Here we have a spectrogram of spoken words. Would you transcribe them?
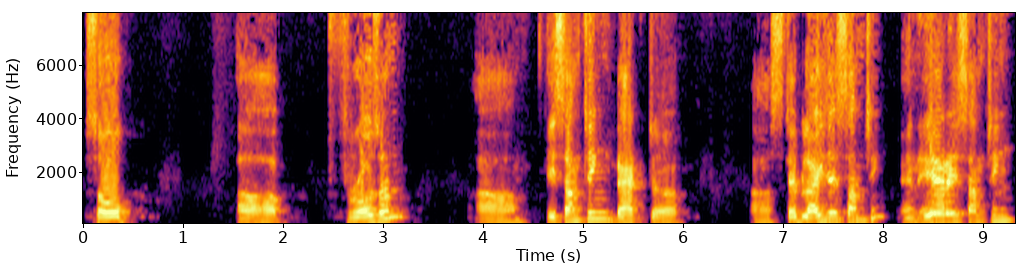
so, uh, frozen um, is something that uh, uh, stabilizes something and air is something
